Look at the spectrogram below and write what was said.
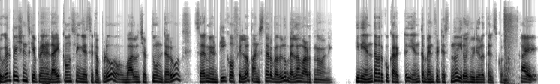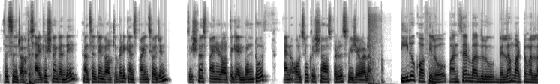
షుగర్ పేషెంట్స్కి ఎప్పుడైనా డైట్ కౌన్సిలింగ్ చేసేటప్పుడు వాళ్ళు చెప్తూ ఉంటారు సార్ మేము టీ కాఫీలో పంచదార బదులు బెల్లం వాడుతున్నాం అని ఇది ఎంతవరకు కరెక్ట్ ఎంత బెనిఫిట్ ఇస్తుందో ఈ రోజు వీడియోలో తెలుసుకుందాం Hi, this is Dr. Sai Krishna Gadde, consultant orthopedic and spine surgeon, Krishna Spine and Orthocare Guntur, and also Krishna Hospitals Vijayawada. టీలో కాఫీలో పంచదార బదులు బెల్లం వాడటం వల్ల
